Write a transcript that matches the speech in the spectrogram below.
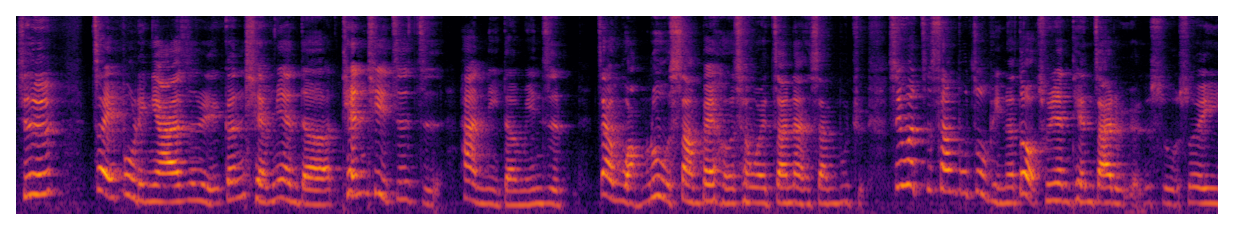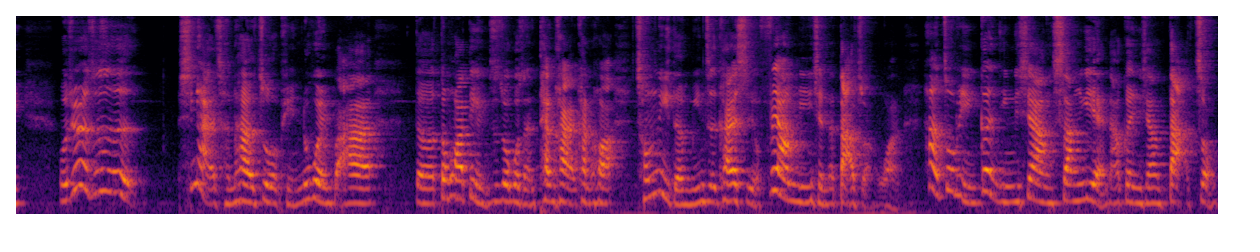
其实这一部《铃芽之旅》跟前面的《天气之子》和你的名字。在网络上被合称为灾难三部曲，是因为这三部作品呢都有出现天灾的元素，所以我觉得这是新海诚他的作品。如果你把他的动画电影制作过程摊开来看的话，从你的名字开始有非常明显的大转弯，他的作品更影响商业，然后更影响大众，然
